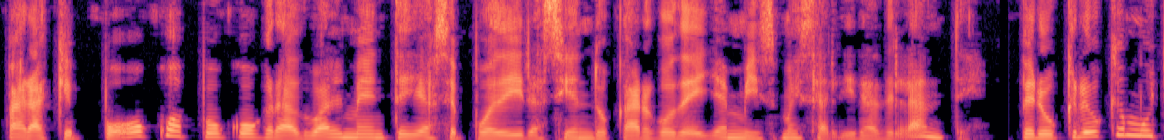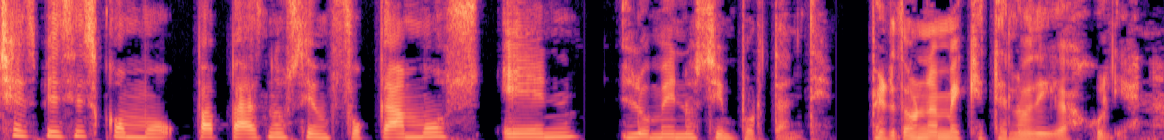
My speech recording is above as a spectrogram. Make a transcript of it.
para que poco a poco, gradualmente, ella se pueda ir haciendo cargo de ella misma y salir adelante. Pero creo que muchas veces como papás nos enfocamos en lo menos importante. Perdóname que te lo diga, Juliana.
